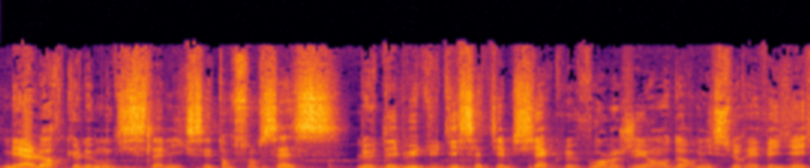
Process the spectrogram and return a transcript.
Mais alors que le monde islamique s'étend sans cesse, le début du XVIIe siècle voit un géant endormi se réveiller.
